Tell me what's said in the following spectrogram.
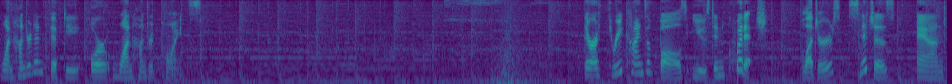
150, or 100 points? There are three kinds of balls used in Quidditch bludgers, snitches, and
